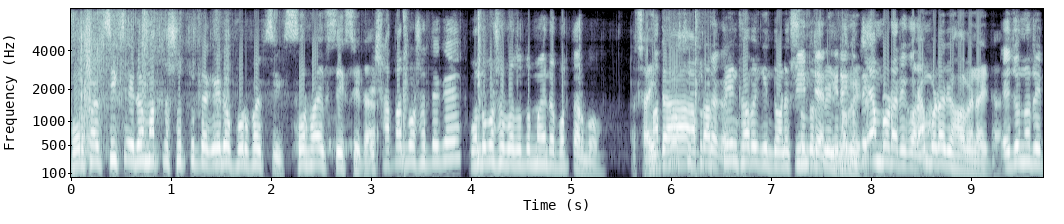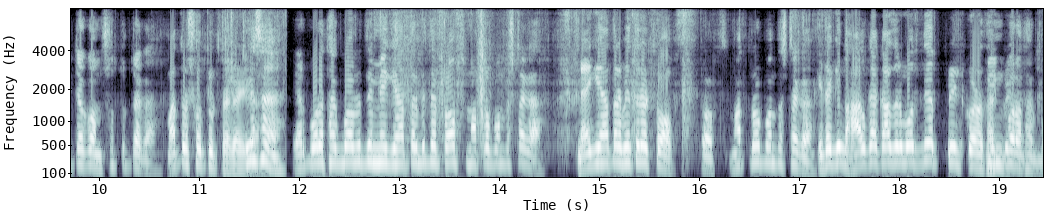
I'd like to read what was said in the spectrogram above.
four five six এটা মাত্র সত্তর টাকা এটা four five six four five six এটা। সাত আট বছর থেকে পনেরো বছর পর্যন্ত মহিলা পড়তে পারব। আচ্ছা এটা আপনার। প্রিন্ট হবে কিন্তু অনেক সুন্দর প্রিন্ট এটা হবে কিন্তু এমব্রয়ডারি করা। এমব্রয়ডারি হবে না এটা। এই জন্য রেটটা কম সত্তর টাকা। মাত্র সত্তর টাকা ঠিক আছে? এরপরে থাকবে আপনাদের মেঘি হাতের ভিতরে টপস মাত্র পঞ্চাশ টাকা। ম্যাগি হাতার ভিতরে টপস টপস মাত্র পঞ্চাশ টাকা। এটা কিন্তু হালকা কাজের মধ্যে প্রিন্ট করা প্রিন্ট করা থাকব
